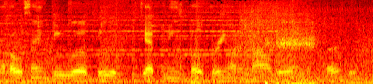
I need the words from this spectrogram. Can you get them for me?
The whole thing blew up, blew a Japanese boat 300 miles away.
